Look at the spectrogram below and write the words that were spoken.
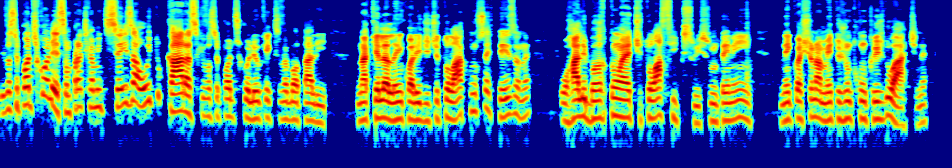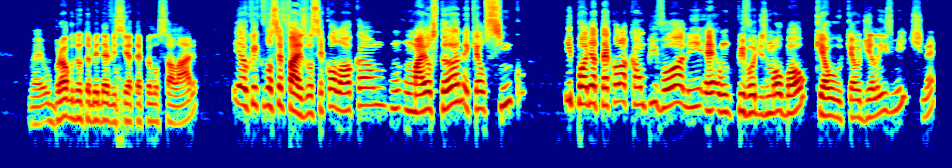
E você pode escolher, são praticamente 6 a 8 caras que você pode escolher o que, que você vai botar ali naquele elenco ali de titular, com certeza, né? O Halliburton é titular fixo, isso não tem nem, nem questionamento junto com o Chris Duarte, né? O Brogdon também deve ser até pelo salário. E aí o que, que você faz? Você coloca um, um- um Miles Turner, que é o 5, e pode até colocar um pivô ali, é, um pivô de small ball, que é o, que é o Jalen Smith, né?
